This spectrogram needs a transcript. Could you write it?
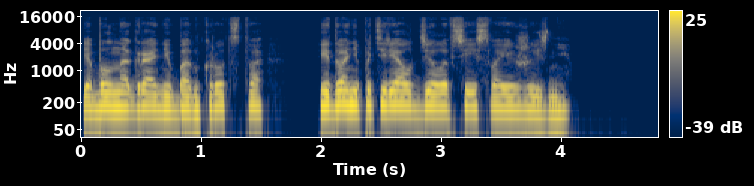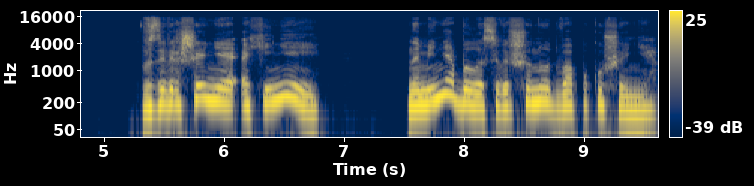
Я был на грани банкротства, едва не потерял дело всей своей жизни. В завершение ахинеи на меня было совершено два покушения.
